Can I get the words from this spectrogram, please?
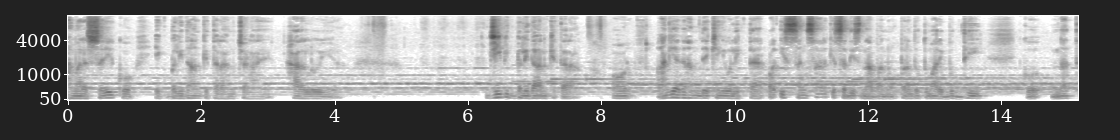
हमारे शरीर को एक बलिदान की तरह हम चढ़ाए। हालेलुया। जीवित बलिदान की तरह। और आगे अगर हम देखेंगे, वो लिखता है, और इस संसार के सदिश ना बनो परंतु तुम्हारी बुद्धि को नत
